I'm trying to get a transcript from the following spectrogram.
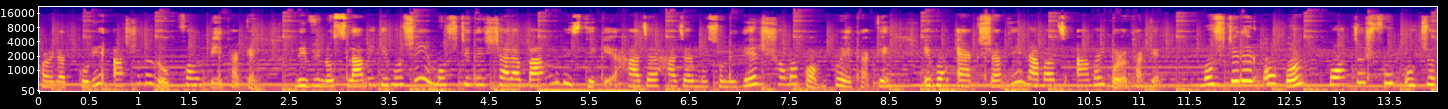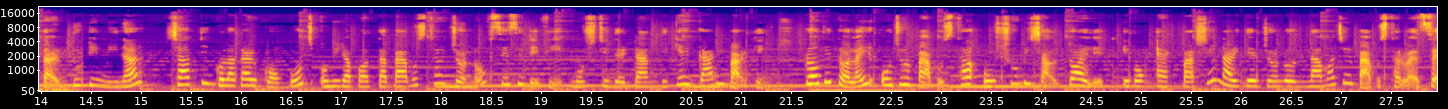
খয়রাত করে আশানুরূপ ফল পেয়ে থাকেন। বিভিন্ন ইসলামী দিবসে এই মসজিদে সারা বাংলাদেশ থেকে হাজার হাজার মুসল্লিদের সমাগম হয়ে থাকে এবং একসাথে নামাজ আদায় করে থাকেন। মসজিদের ওপর পঞ্চাশ ফুট উচ্চতার দুটি মিনার চারটি গোলাকার গম্বুজ ও নিরাপত্তা ব্যবস্থার জন্য সিসিটিভি। মসজিদের ডান দিকে গাড়ি পার্কিং প্রতি তলায় অজুর ব্যবস্থা ও সুবিশাল টয়লেট এবং এক পাশে নারীদের জন্য নামাজের ব্যবস্থা রয়েছে।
